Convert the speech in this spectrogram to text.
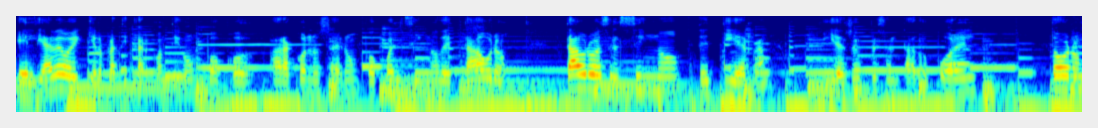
el día de hoy quiero platicar contigo un poco para conocer un poco el signo de Tauro. Tauro es el signo de tierra y es representado por el toro.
